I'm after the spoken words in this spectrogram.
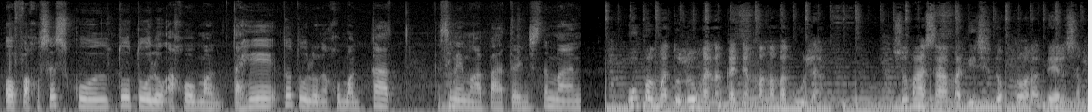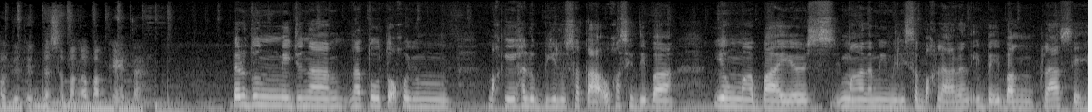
off ako sa school, tutulong ako magtahi, tutulong ako mag-cut. Kasi may mga patterns naman. Upang matulungan ang kanyang mga magulang, sumasama din si Dr. Adel sa pagtitinda sa mga bangketa. Pero doon medyo na natuto ako yung makihalubilo sa tao kasi 'di ba yung mga buyers, yung mga namimili sa baklaran, iba-ibang klase.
